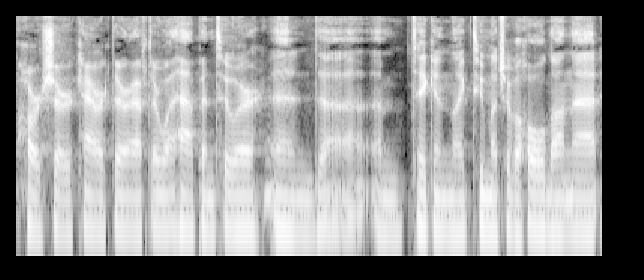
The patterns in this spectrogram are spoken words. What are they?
harsher character after what happened to her, and uh, I'm taking like too much of a hold on that.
